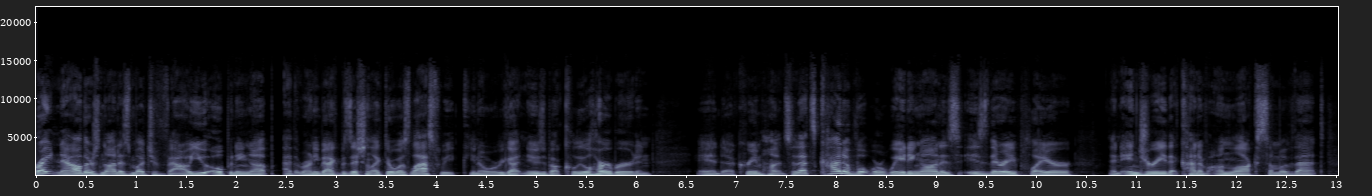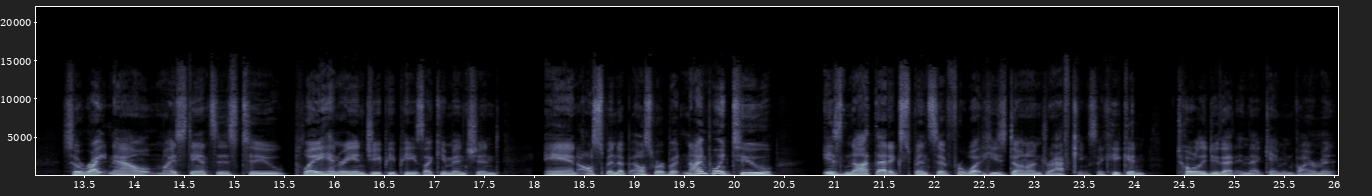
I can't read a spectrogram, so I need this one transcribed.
Right now, there's not as much value opening up at the running back position like there was last week, you know, where we got news about Khalil Herbert and and uh, Kareem Hunt. So that's kind of what we're waiting on is is there a player, an injury that kind of unlocks some of that? So right now, my stance is to play Henry in GPPs like you mentioned, and I'll spend up elsewhere. But 9.2 is not that expensive for what he's done on DraftKings. Like he could totally do that in that game environment.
